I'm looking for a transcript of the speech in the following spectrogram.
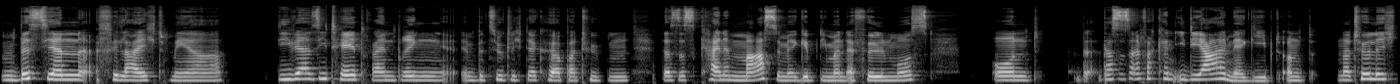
ein bisschen vielleicht mehr Diversität reinbringen bezüglich der Körpertypen, dass es keine Maße mehr gibt, die man erfüllen muss und dass es einfach kein Ideal mehr gibt. Und natürlich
